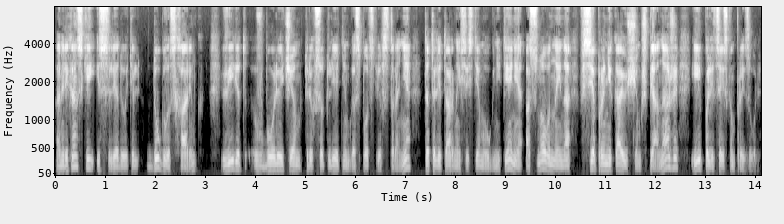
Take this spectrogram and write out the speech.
американский исследователь Дуглас Харинг видит в более чем трехсотлетнем господстве в стране тоталитарной системы угнетения, основанной на всепроникающем шпионаже и полицейском произволе.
